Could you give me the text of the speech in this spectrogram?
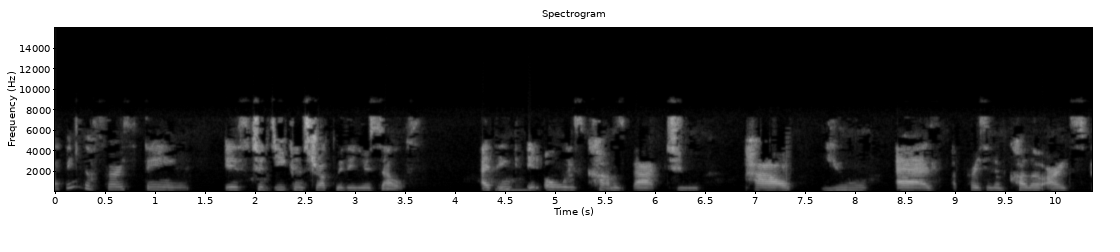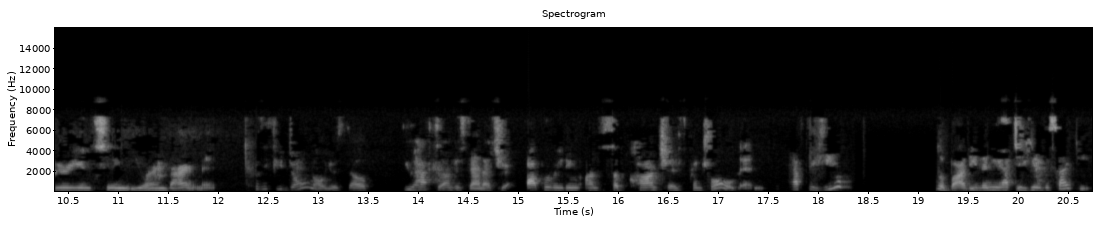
I think the first thing is to deconstruct within yourself. I think mm-hmm. it always comes back to how you as a person of color are experiencing your environment. Because if you don't know yourself, you have to understand that you're operating on subconscious control then. You have to heal the body, then you have to heal the psyche.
